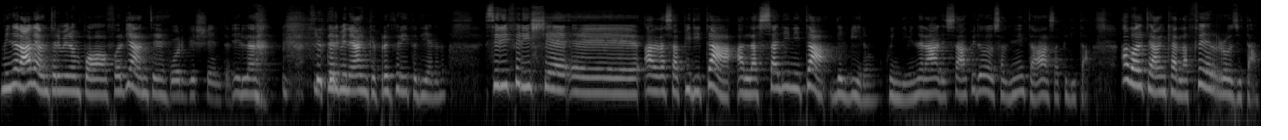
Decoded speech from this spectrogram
Minerale è un termine un po' fuorviante, Fuorviescente. il, il termine anche preferito di Elena. Si riferisce eh, alla sapidità, alla salinità del vino, quindi minerale, sapido, salinità, sapidità, a volte anche alla ferrosità.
